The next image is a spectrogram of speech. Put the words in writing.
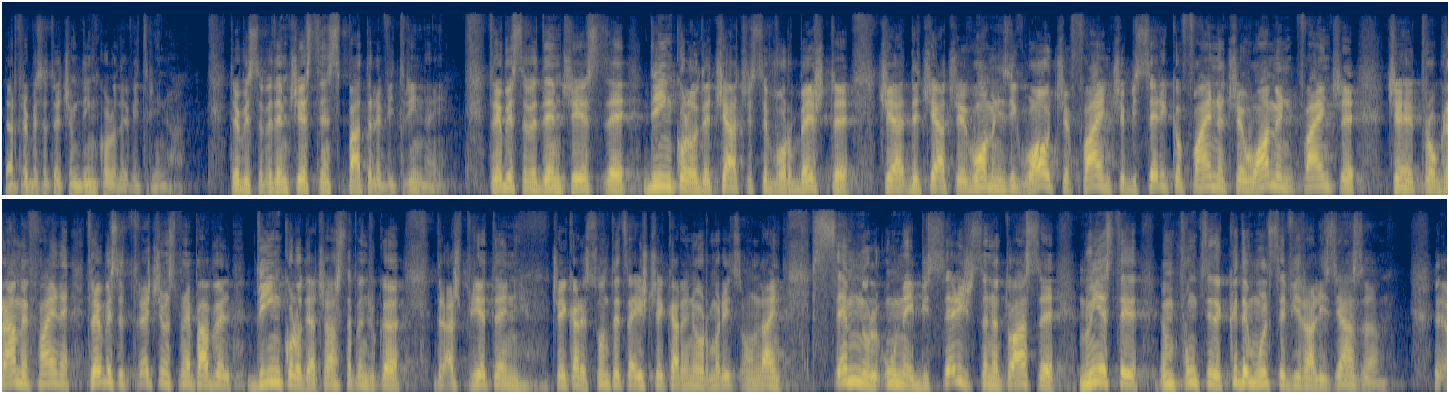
dar trebuie să trecem dincolo de vitrină. Trebuie să vedem ce este în spatele vitrinei. Trebuie să vedem ce este dincolo de ceea ce se vorbește, de ceea ce oamenii zic, wow, ce fain, ce biserică faină, ce oameni faini, ce, ce programe faine. Trebuie să trecem, spune Pavel, dincolo de aceasta, pentru că, dragi prieteni, cei care sunteți aici, cei care ne urmăriți online, semnul unei biserici sănătoase nu este în funcție de cât de mult se viralizează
